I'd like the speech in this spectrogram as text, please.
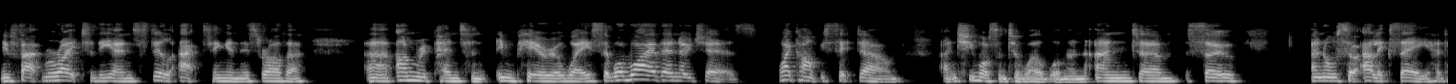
in fact, right to the end, still acting in this rather uh, unrepentant imperial way. So, well, why are there no chairs? why can't we sit down? And she wasn't a well woman. And um, so, and also Alexei had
